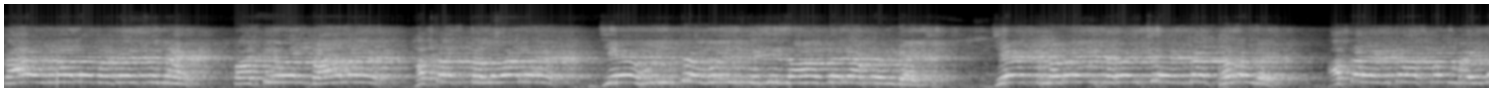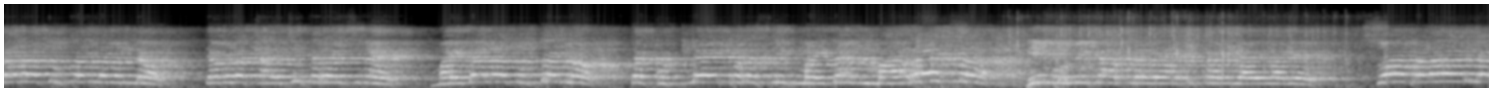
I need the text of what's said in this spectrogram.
काय होणार आहे बघायचं नाही. पाठीवर ढाल आहे हातात तलवार आहे. जे होईल ते होईल त्याची जबाबदारी आपण घ्यायची. जे लढाई करायची एकदा ठरवलंय आता एकदा आपण मैदानात उतरलं म्हणल्यावर त्यामुळे काळजी करायची नाही. मैदानात उतरलो तर कुठल्याही परिस्थितीत मैदान मारायचं ही भूमिका आपल्याला या ठिकाणी घ्यावी लागेल. स्वबळावर या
